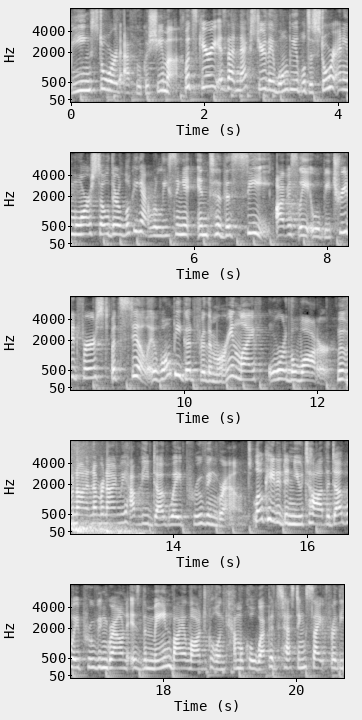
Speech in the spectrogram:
being stored at Fukushima. What's scary is that next year they won't be able to store anymore, so they're looking at releasing it into the sea. Obviously, it will be treated first, but still, it won't be good for the marine life or the water. Moving on at number 9 we have the Dugway Proving Ground. Located in Utah, the Dugway Proving Ground is the main biological and chemical weapons testing site for the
